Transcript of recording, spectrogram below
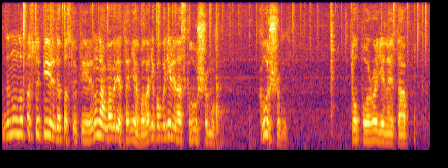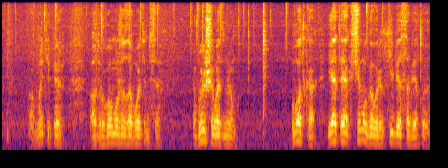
Ну, ну, поступили, да поступили. Ну, нам во вред-то не было. Они побудили нас к лучшему. к лучшему. То пройденный этап. А мы теперь о другом уже заботимся. Выше возьмем. Вот как. Я это я к чему говорю? К тебе советую.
